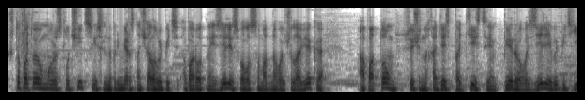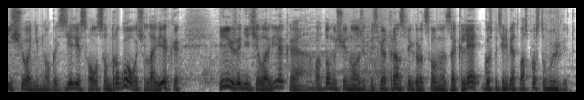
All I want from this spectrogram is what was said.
Что потом может случиться, если, например, сначала выпить оборотное зелье с волосом одного человека, а потом, все еще находясь под действием первого зелья, выпить еще немного зелья с волосом другого человека, или же не человека, а потом еще и наложить на себя трансфигурационное заклятие. Господи, ребят, вас просто вырвет.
